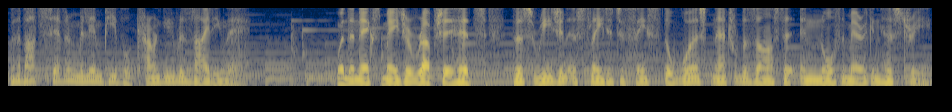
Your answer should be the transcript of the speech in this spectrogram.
with about 7 million people currently residing there. When the next major rupture hits, this region is slated to face the worst natural disaster in North American history,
